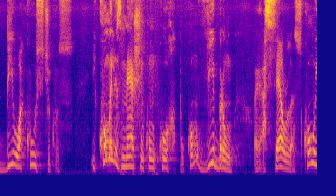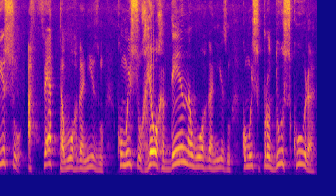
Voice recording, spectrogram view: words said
bioacústicos. E como eles mexem com o corpo, como vibram é, as células, como isso afeta o organismo, como isso reordena o organismo, como isso produz cura,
